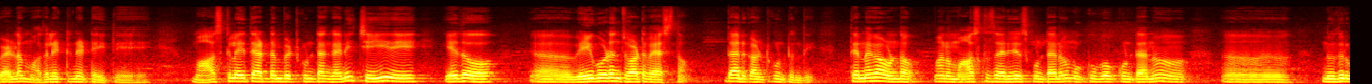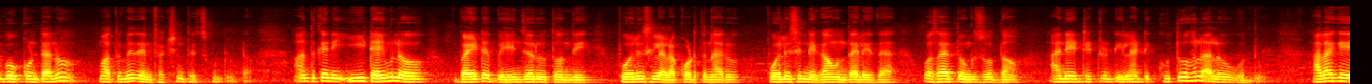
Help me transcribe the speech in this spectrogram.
వెళ్ళడం మొదలెట్టినట్టయితే మాస్కులు అయితే అడ్డం పెట్టుకుంటాం కానీ చెయ్యి ఏదో వేయకూడని చోట వేస్తాం. దానికి అంటుకుంటుంది. తిన్నగా ఉండవు. మనం మాస్క్ సరి చేసుకుంటాను ముక్కు కొక్కుంటాను నుదురు కొక్కుంటాను మొత్తం మీద ఇన్ఫెక్షన్ తెచ్చుకుంటుంటాం అందుకని ఈ టైంలో బయట ఏం జరుగుతోంది? పోలీసులు ఎలా కొడుతున్నారు? పోలీసులు నిఘా ఉందా లేదా? ఒకసారి తొంగి చూద్దాం అనేటటువంటి ఇలాంటి కుతూహలాలు వద్దు. అలాగే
